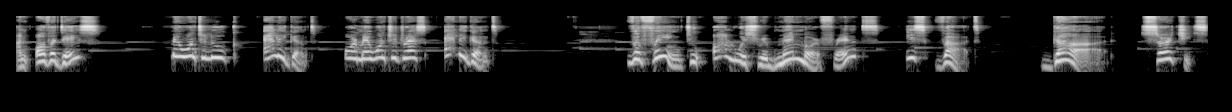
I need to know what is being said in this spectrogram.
and other days may want to look elegant or may want to dress elegant. The thing to always remember, friends, is that God searches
